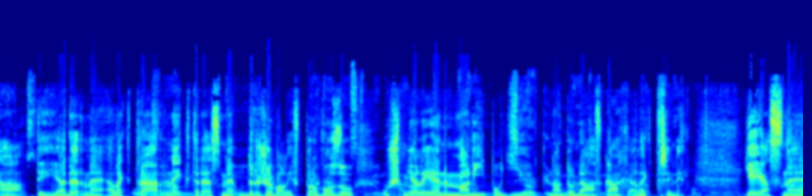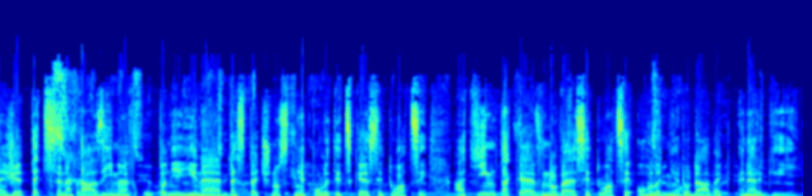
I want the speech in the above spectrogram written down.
A ty jaderné elektrárny, které jsme udržovali v provozu, už už měli jen malý podíl na dodávkách elektřiny. Je jasné, že teď se nacházíme v úplně jiné bezpečnostně politické situaci a tím také v nové situaci ohledně dodávek energií.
